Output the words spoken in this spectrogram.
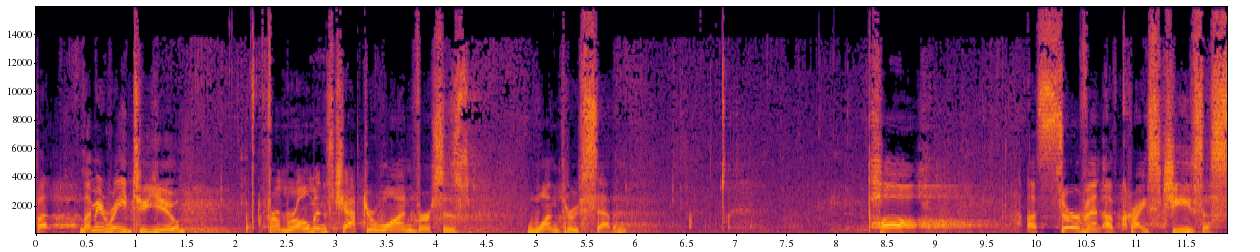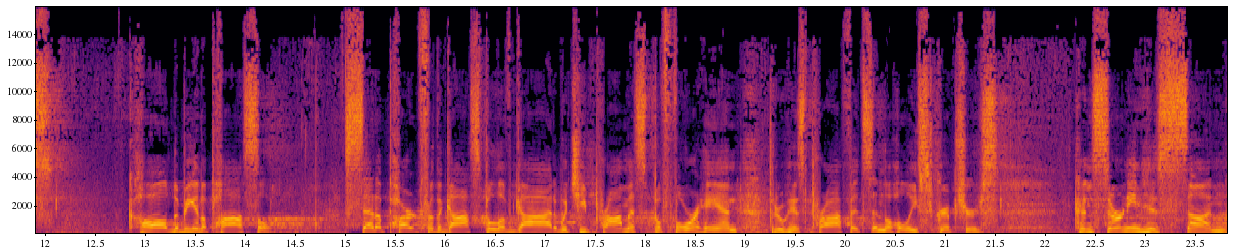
But let me read to you from Romans chapter 1, verses 1 through 7. Paul, a servant of Christ Jesus, called to be an apostle set apart for the gospel of God, which he promised beforehand through his prophets in the Holy Scriptures, concerning his son,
